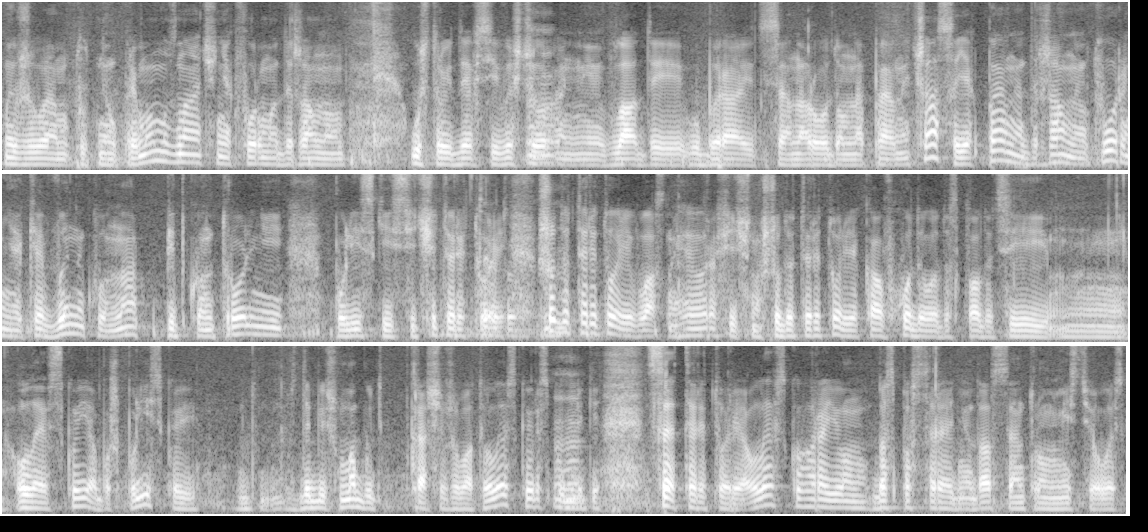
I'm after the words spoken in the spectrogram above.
ми вживаємо тут не у прямому значенні, як форма державного устрою, де всі вищі органи влади обираються народом на певний час, а як певне державне утворення, яке виникло на підконтрольній Поліській січі території. Території. Щодо території, власне, географічно, щодо території, яка входила до складу цієї Олевської або ж Поліської, здебільшого, мабуть, краще вживати Олевської республіки. Це територія Олевського району, безпосередньо да, з центром в місті Олевськ.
